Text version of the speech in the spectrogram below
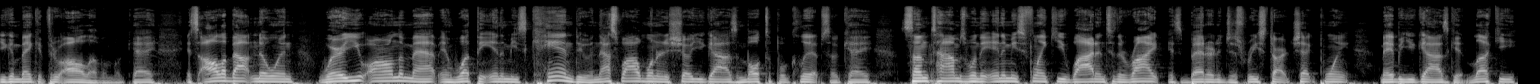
you can make it through all of them, okay? It's all about knowing where you are on the map and what the enemies can do. And that's why I wanted to show you guys multiple clips, okay? Sometimes when the enemies flank you wide and to the right, it's better to just restart checkpoint. Maybe you guys get lucky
